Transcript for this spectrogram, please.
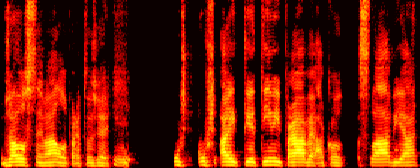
Žalostne málo, pretože už, už aj tie týmy práve ako Slávia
